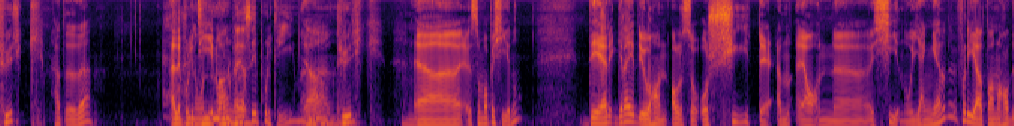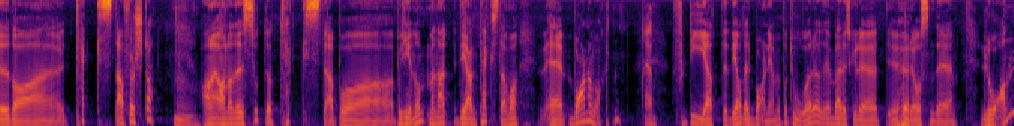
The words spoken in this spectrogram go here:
purk, heter det det? Eller politimann. noen pleier å si politi, men Ja, Purk. purk. Uh, som var på kino. Der greide jo han altså å skyte en annen uh, kinogjenger, fordi at han hadde da teksta først, da. Han, han hadde sittet og teksta på, på kino, men han, det han teksta, var eh, barnevakten. Ja. Fordi at de hadde et barn hjemme på to år, og de bare skulle eh, høre åssen det lå an.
